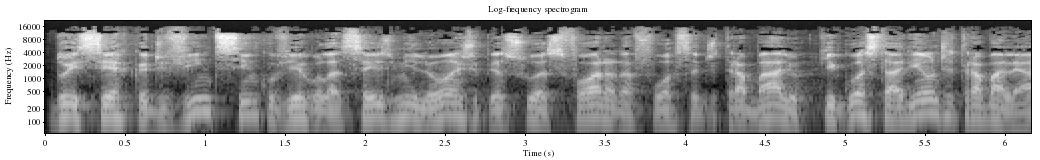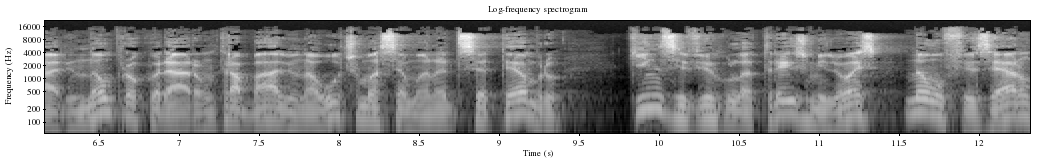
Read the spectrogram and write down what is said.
Dos cerca de 25,6 milhões de pessoas fora da força de trabalho que gostariam de trabalhar e não procuraram trabalho na última semana de setembro, 15,3 milhões não o fizeram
